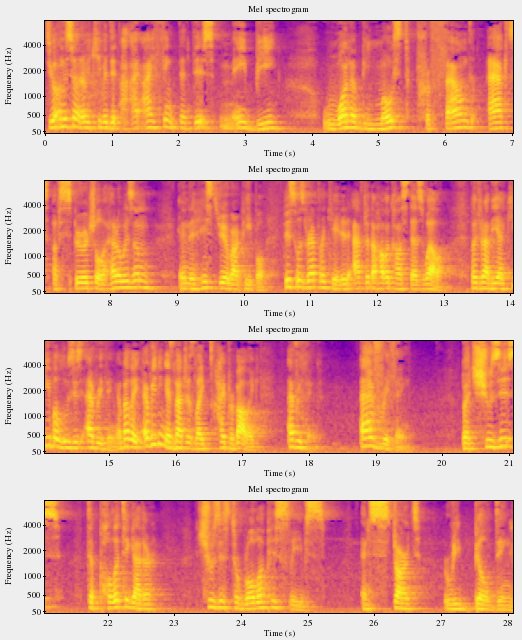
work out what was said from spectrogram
Do you understand what Rabbi Akiva did? I, I think that this may be one of the most profound acts of spiritual heroism in the history of our people. This was replicated after the Holocaust as well. But Rabbi Akiva loses everything. And by the way, everything is not just like hyperbolic, everything. Everything. But chooses to pull it together, chooses to roll up his sleeves and start rebuilding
